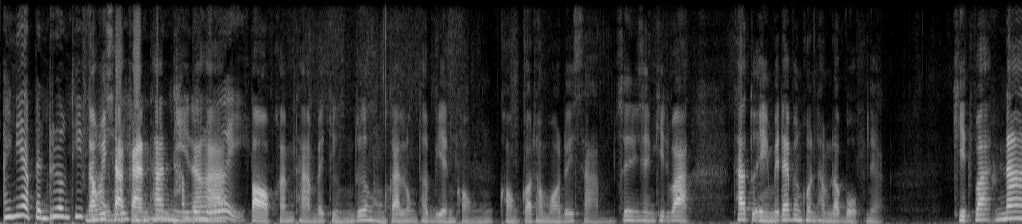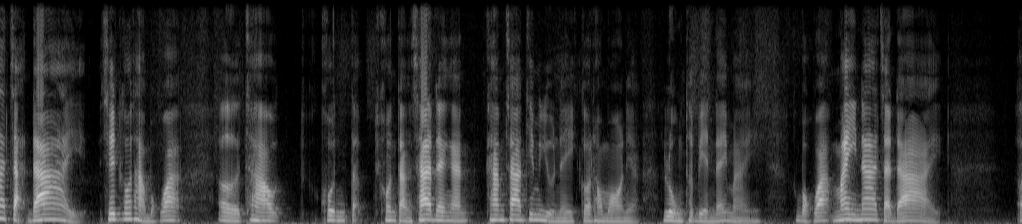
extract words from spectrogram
ไอเนี้ยเป็นเรื่องที่นักฝ่ายวิชาการท่านนี้บริหนะทำไปคะเลยตอบคำถามไปถึงเรื่องของการลงทะเบียนของของกทมด้วยซ้ำซึ่งดิฉันคิดว่า ถ้าตัวเองไม่ได้เป็นคนทำระบบเนี่ย คิดว่าน่าจะได้ เช่นเขาถามบอกว่าเออชาวคนตคนต่างชาติแรงงานข้ามชาติที่มาอยู่ในกทมเนี่ย ลงทะเบียนได้ไหมบอกว่าไม่น่าจะได้เอ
